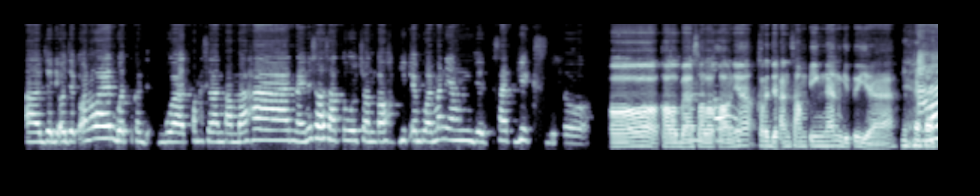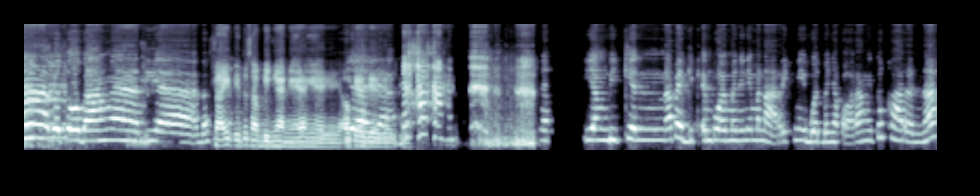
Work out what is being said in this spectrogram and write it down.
uh, jadi ojek online buat pekerja, buat penghasilan tambahan. Nah, ini salah satu contoh gig employment yang jadi side gigs gitu. Oh, kalau bahasa lokalnya kerjaan sampingan gitu ya. Ah, betul banget. Iya. Bahasa- Side itu sampingan ya, ya, ya. Oke, Iya, oke, iya. oke. Yang bikin apa ya gig employment ini menarik nih buat banyak orang itu karena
